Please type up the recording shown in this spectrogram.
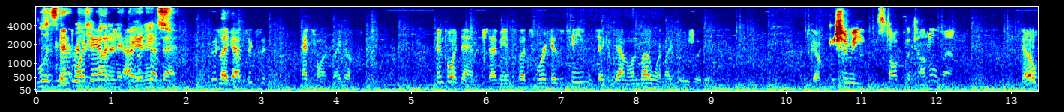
Well, it's not Pinpoint really about an damage. Yeah, Who said that? Who said Lego. that's excellent, Lego. Pinpoint damage. That means let's work as a team and take them down one by one like we usually do. Let's go. Should we stalk the tunnel then? Nope.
